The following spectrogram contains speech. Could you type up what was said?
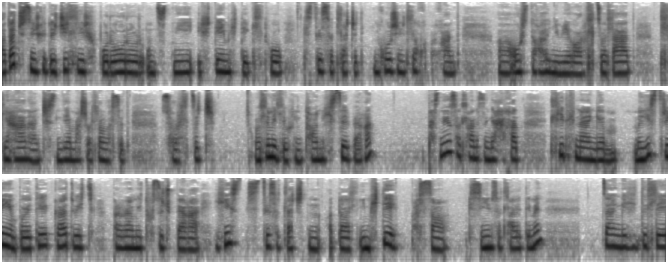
Одоо ч гэсэн ерөөдөө жил ирэх бүр өөр өөр үндэстний эртээ эмхтэй гэлтгүү сэтгэл судлаачид энэ хүү шинжлэх ухаанд өөрсдөө хувь нэмрийг оролцуулаад дэлхийн хаана хаан ч гэсэндээ маш олон улсад суралцаж улам илүү ихэн тоон ихсээр байгаа. бас нэгэн судалгаанаас ингээ харахад дэлхийд ихнээ ингээ магистрийн буюу тий graduate програмыг төгсөж байгаа ихэнх сэтгэл судлаачид нь одоо л эмгтэй болсон гэсэн юм судалгаа байт юм байна. За ингээ хэдүүлээ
